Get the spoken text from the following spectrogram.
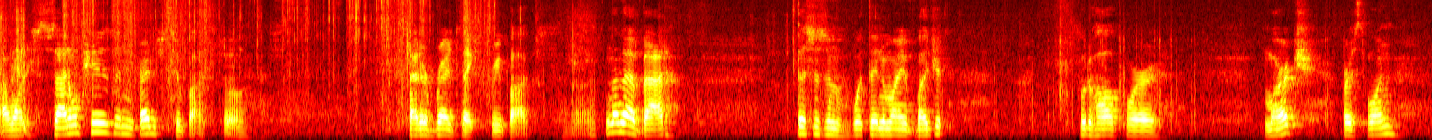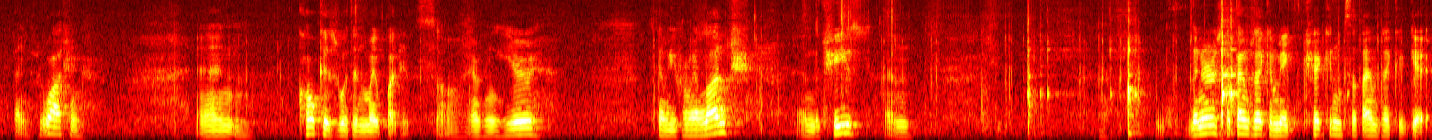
I want sandwiches and bread's two bucks, so better bread's like three bucks. Uh, not that bad. This is within my budget. Food haul for March, first one. Thanks for watching. And Coke is within my budget, so everything here is gonna be for my lunch and the cheese and dinner. Sometimes I can make chicken, sometimes I could get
